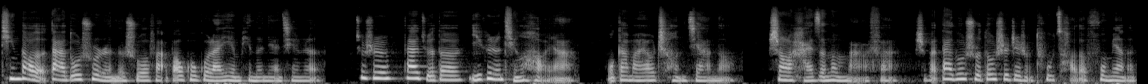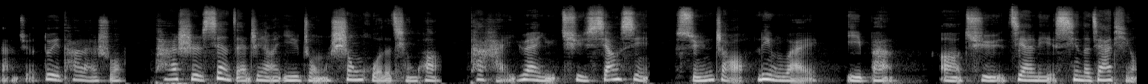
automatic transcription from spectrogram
听到的大多数人的说法，包括过来应聘的年轻人，就是大家觉得一个人挺好呀，我干嘛要成家呢？生了孩子那么麻烦，是吧？大多数都是这种吐槽的负面的感觉。对他来说，他是现在这样一种生活的情况，他还愿意去相信，寻找另外一半啊，去建立新的家庭，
